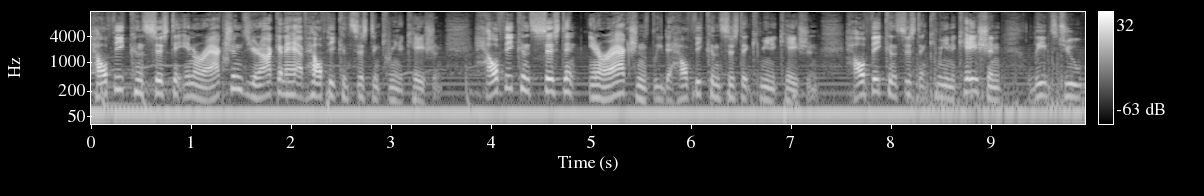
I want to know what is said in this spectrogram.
healthy, consistent interactions, you're not going to have healthy, consistent communication. Healthy, consistent interactions lead to healthy, consistent communication. Healthy, consistent communication leads to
